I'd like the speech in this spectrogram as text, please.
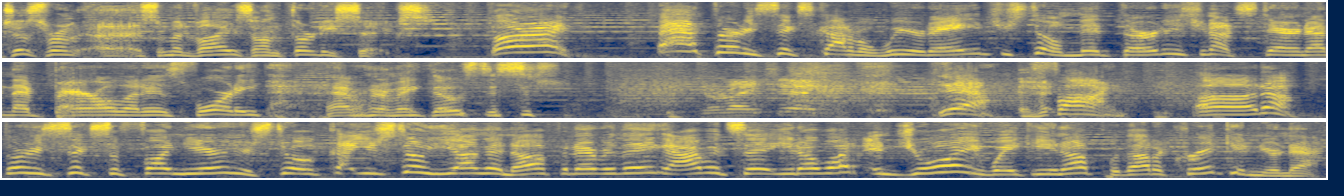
just from uh, some advice on 36. All right. Ah, 36 is kind of a weird age. You're still mid 30s. You're not staring down that barrel that is 40, having to make those decisions. You're right, Ted. Yeah, fine. Uh, no, 36 is a fun year. You're still you're still young enough and everything. I would say, you know what? Enjoy waking up without a crink in your neck.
